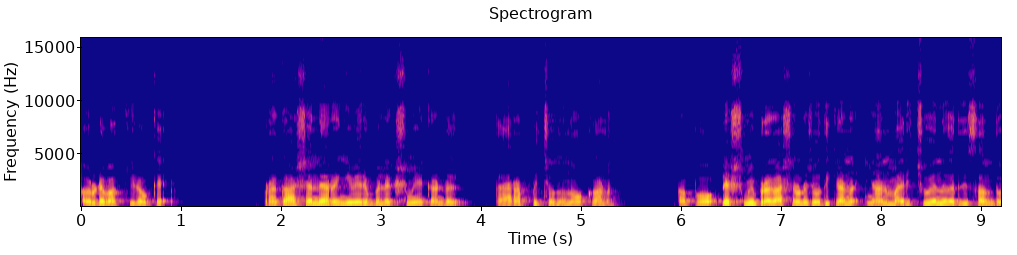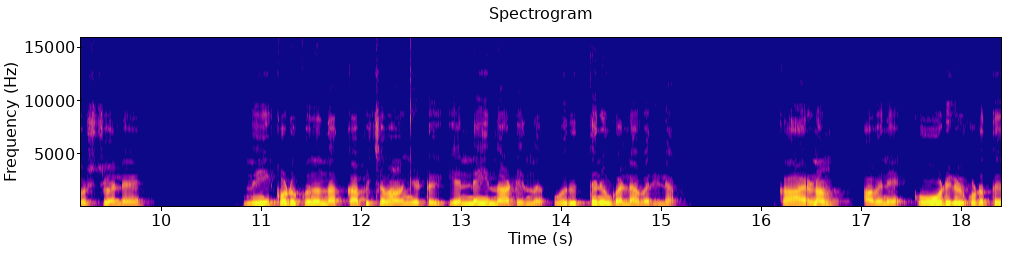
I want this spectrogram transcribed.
അവരുടെ വക്കീലും ഒക്കെ പ്രകാശൻ ഇറങ്ങി വരുമ്പോൾ ലക്ഷ്മിയെ കണ്ട് തറപ്പിച്ചൊന്ന് നോക്കുകയാണ് അപ്പോൾ ലക്ഷ്മി പ്രകാശനോട് ചോദിക്കുകയാണ് ഞാൻ മരിച്ചു എന്ന് കരുതി സന്തോഷിച്ചു അല്ലേ? നീ കൊടുക്കുന്ന നക്കാപ്പിച്ച വാങ്ങിയിട്ട് എന്നെ ഈ നാട്ടിൽ നിന്ന് ഒരുത്തനും കൊല്ലാൻ വരില്ല. കാരണം അവനെ കോടികൾ കൊടുത്ത്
